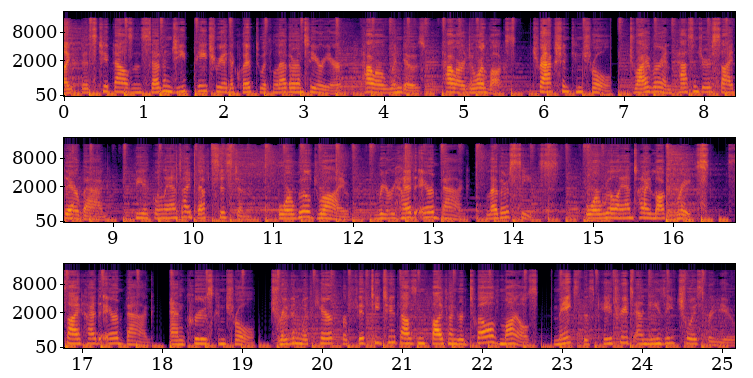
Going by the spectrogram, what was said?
like this 2007 Jeep Patriot equipped with leather interior, power windows, power door locks, traction control, driver and passenger side airbag, vehicle anti-theft system, four-wheel drive, rear head airbag, leather seats, four-wheel anti-lock brakes, side head airbag, and cruise control, driven with care for 52,512 miles, makes this Patriot an easy choice for you.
